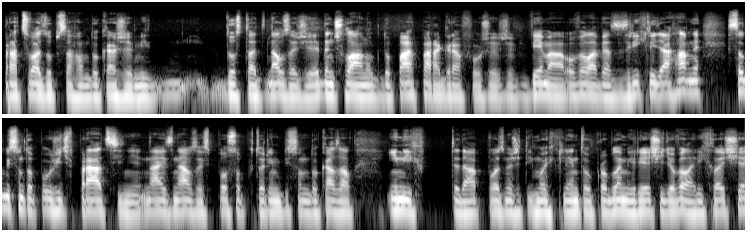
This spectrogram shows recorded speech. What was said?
pracovať s obsahom, dokáže mi dostať naozaj že jeden článok do pár paragrafov, že, že vie ma oveľa viac zrýchliť a hlavne chcel by som to použiť v práci, ne, nájsť naozaj spôsob, ktorým by som dokázal iných, teda povedzme, že tých mojich klientov problémy riešiť oveľa rýchlejšie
